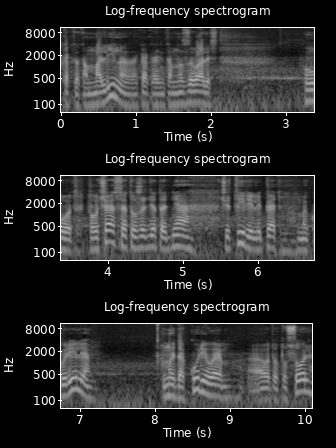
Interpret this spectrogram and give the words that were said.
как-то там малина, как они там назывались. Вот, получается, это уже где-то дня 4 или 5 мы курили. Мы докуриваем э, вот эту соль.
